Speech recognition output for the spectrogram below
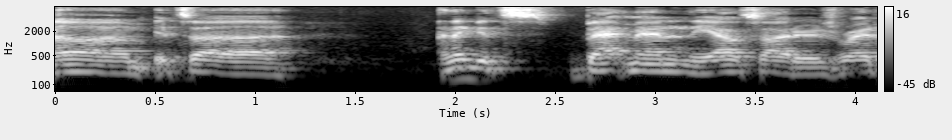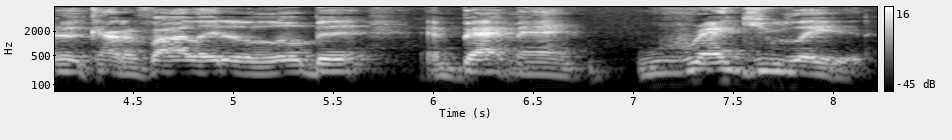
um, it's uh, I think it's Batman and the Outsiders. Red Hood kind of violated a little bit, and Batman regulated.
